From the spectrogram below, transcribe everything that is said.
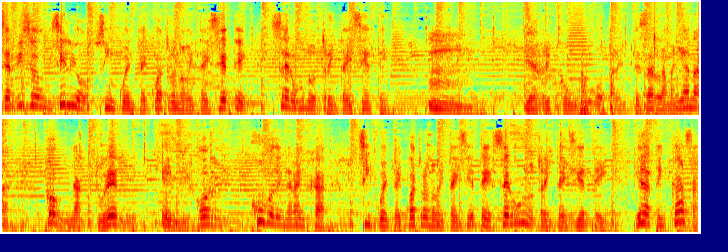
Servicio de domicilio 5497-0137. Mmm, qué rico un jugo para empezar la mañana con Naturel, el mejor jugo de naranja 5497-0137. Quédate en casa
